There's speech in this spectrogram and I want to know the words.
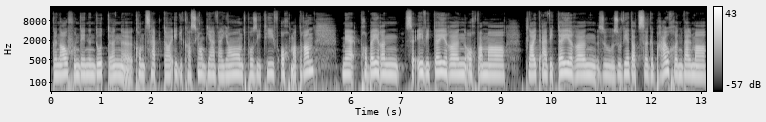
genau von denen doten äh, Konzepter Education bienveillant positiv auch mal dran. Mehr probieren zu evitieren auch wenn man Leid evitieren so so wir dazu gebrauchen weil man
